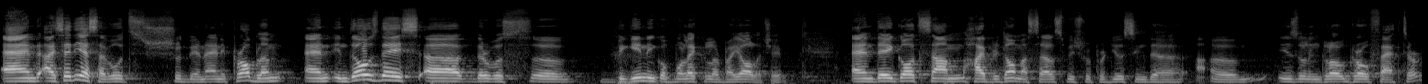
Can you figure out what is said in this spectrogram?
And I said, yes, I would, should be in any problem. And in those days, uh, there was uh, beginning of molecular biology. And they got some hybridoma cells which were producing the um, insulin growth factor.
